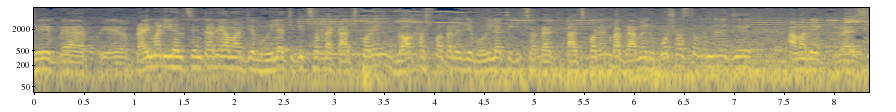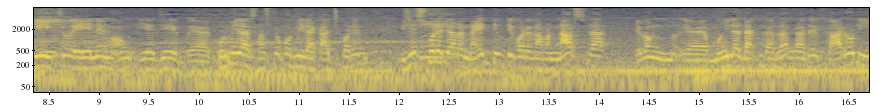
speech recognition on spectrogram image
যে প্রাইমারি হেলথ সেন্টারে আমার যে মহিলা চিকিৎসকরা কাজ করেন ব্লক হাসপাতালে যে মহিলা চিকিৎসকরা কাজ করেন বা গ্রামের উপস্বাস্থ্য কেন্দ্রে যে আমাদের সিএইচও এএনএম যে কর্মীরা, স্বাস্থ্যকর্মীরা কাজ করেন, বিশেষ করে যারা নাইট ডিউটি করেন, আমার নার্সরা এবং মহিলা ডাক্তাররা, তাদের কারোরই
